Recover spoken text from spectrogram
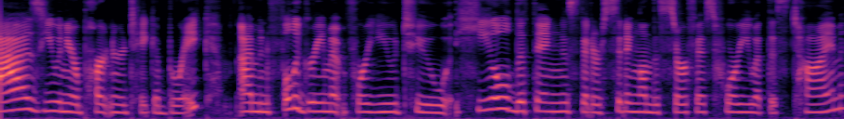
as you and your partner take a break, I'm in full agreement for you to heal the things that are sitting on the surface for you at this time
